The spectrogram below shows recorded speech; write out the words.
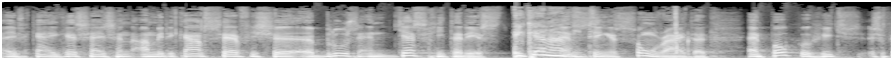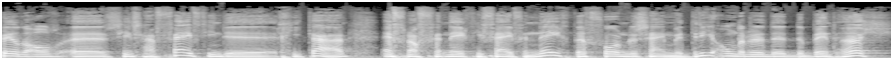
even kijken. Zij is een Amerikaans-Servische eh, blues- en jazzgitarist. Ik ken haar En singer-songwriter. En Popovic speelde al eh, sinds haar vijftiende gitaar. En vanaf 1995 vormde zij met drie anderen de, de band Hush.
